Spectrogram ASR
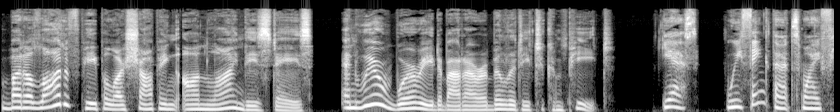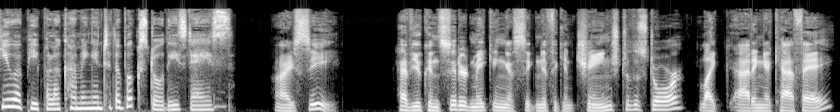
But a lot of people are shopping online these days, and we're worried about our ability to compete. Yes, we think that's why fewer people are coming into the bookstore these days. I see. Have you considered making a significant change to the store, like adding a cafe?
